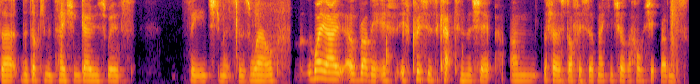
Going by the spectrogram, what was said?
that the documentation goes with the instruments as well. The way I run it, if if Chris is the captain of the ship, I'm the first officer, making sure the whole ship runs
